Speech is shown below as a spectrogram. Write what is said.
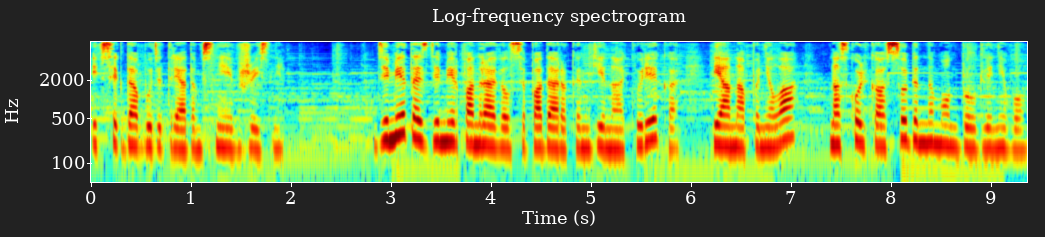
и всегда будет рядом с ней в жизни. Демет Аздемир понравился подарок Энгина Акурека, и она поняла, насколько особенным он был для него.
